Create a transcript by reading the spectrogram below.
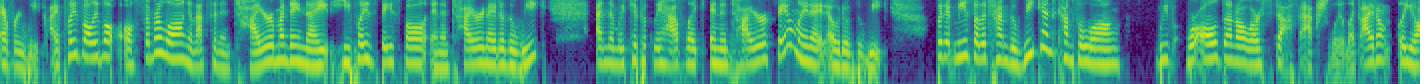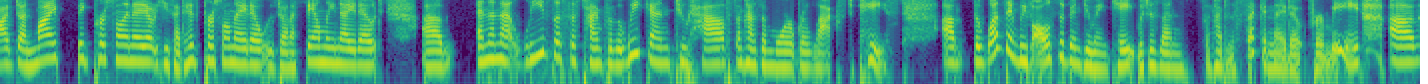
every week. I play volleyball all summer long, and that's an entire Monday night. He plays baseball an entire night of the week. And then we typically have like an entire family night out of the week. But it means by the time the weekend comes along, we've we're all done all our stuff actually like i don't you know i've done my big personal night out he's had his personal night out we've done a family night out um, and then that leaves us this time for the weekend to have sometimes a more relaxed pace. Um, the one thing we've also been doing, Kate, which is then sometimes a second night out for me, um,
